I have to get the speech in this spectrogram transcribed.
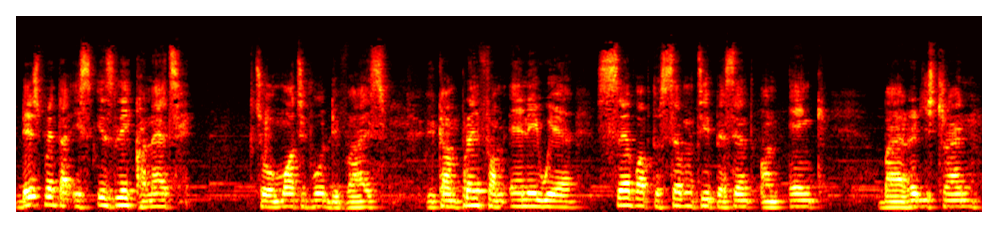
This printer is easily connected to multiple device. You can print from anywhere save up to 70% on ink by registering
